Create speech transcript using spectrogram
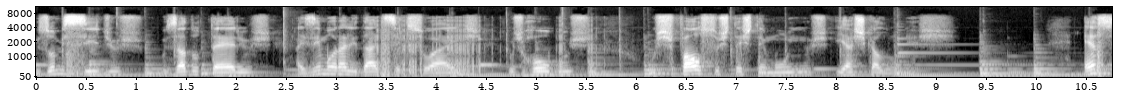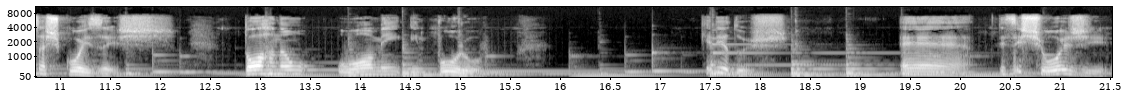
os homicídios, os adultérios, as imoralidades sexuais, os roubos, os falsos testemunhos e as calúnias. Essas coisas tornam o homem impuro. Queridos, é, existe hoje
